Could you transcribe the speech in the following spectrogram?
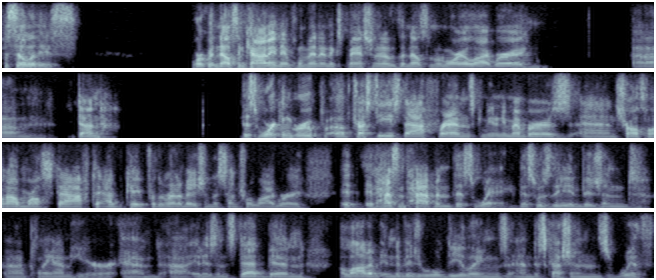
Facilities. Work with Nelson County and implement an expansion of the Nelson Memorial Library. Um, done this working group of trustees, staff, friends, community members, and Charlottesville and Albemarle staff to advocate for the renovation of the central library. It, it hasn't happened this way. This was the envisioned uh, plan here, and uh, it has instead been a lot of individual dealings and discussions with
